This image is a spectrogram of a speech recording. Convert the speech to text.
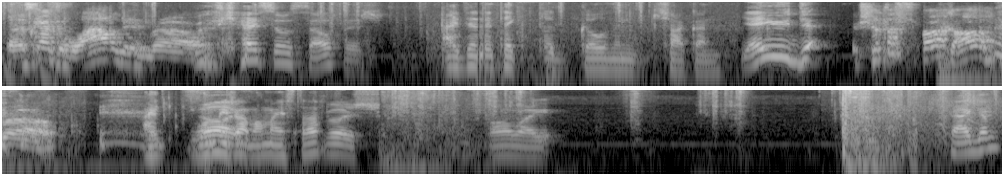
This guy's wilding, Bro, bro. this guy's so selfish. I didn't take the golden shotgun. Yeah, you did. Shut the fuck up, bro. I you want me to drop all my stuff? Bro, sh- oh my. Tag him.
